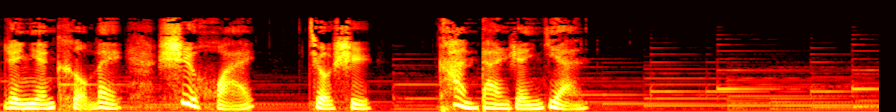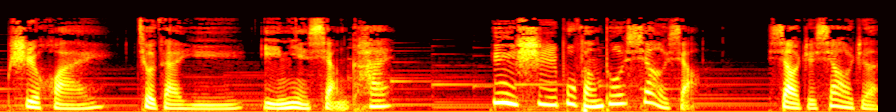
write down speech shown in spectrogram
人言可畏，释怀就是看淡人言。释怀就在于一念想开，遇事不妨多笑笑，笑着笑着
